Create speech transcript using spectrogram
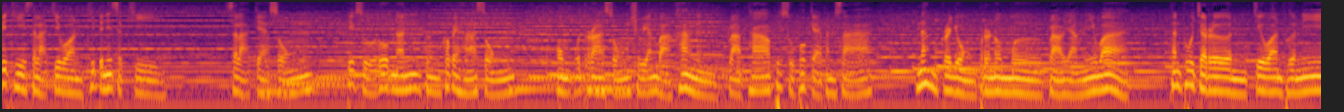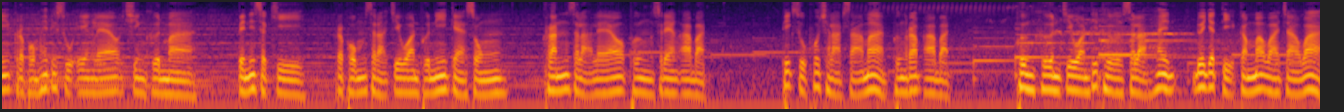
วิธีสละจีวรที่เป็นนิสกี สละแก่สงฆ์ภิกษุรูปนั้นพึงเข้าไปหาสงฆ์ห่มอุตราสงฆ์เฉียงบ่าข้างหนึ่ง กราบเท้าภิกษุผู้แก่พรรษา นั่งกระยงประนมมือกล่าวอย่างนี้ว่า ท่านผู้เจริญจีวรผืนนี้กระผมให้ภิกษุเองแล้วชิงคืนมา เป็นนิสกีกระผมสละจีวรผืนนี้แก่สงฆ์ครั้นสละแล้วพึงแสดงอาบัติภิกษุผู้ฉลาดสามารถพึงรับอาบัติ พึงคืนจีวรที่เธอสละให้ด้วยยติกรรมวาจาว่า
